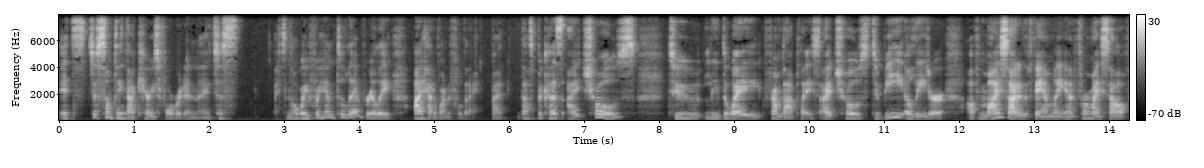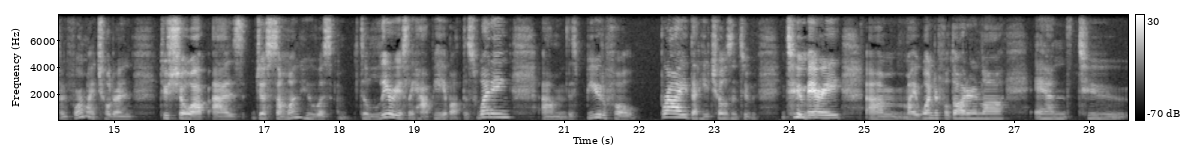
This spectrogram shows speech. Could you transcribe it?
it's just something that carries forward and it's just it's no way for him to live, really. I had a wonderful day, but that's because I chose to lead the way from that place. I chose to be a leader of my side of the family and for myself and for my children to show up as just someone who was deliriously happy about this wedding, um, this beautiful bride that he had chosen to to marry, um, my wonderful daughter-in-law, and to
